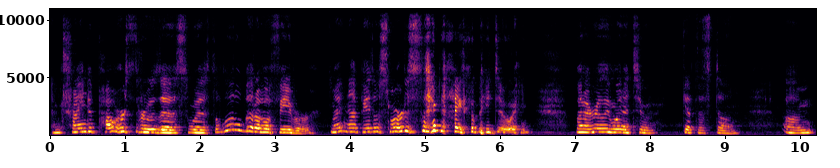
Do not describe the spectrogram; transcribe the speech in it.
I'm trying to power through this with a little bit of a fever. Might not be the smartest thing I could be doing, but I really wanted to get this done. Um,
